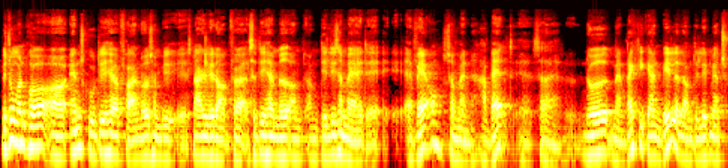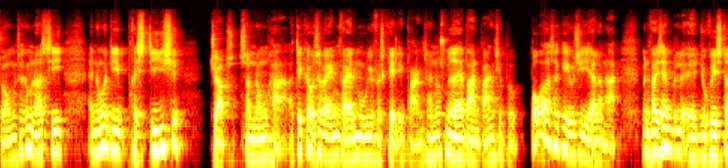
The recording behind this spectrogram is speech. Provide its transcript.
Hvis nu man prøver at anskue det her fra noget, som vi øh, snakkede lidt om før, altså det her med, om, om det ligesom er et øh, erhverv, som man har valgt, altså noget, man rigtig gerne vil, eller om det er lidt mere tvunget, så kan man også sige, at nogle af de prestige jobs, som nogen har. Og det kan jo så være inden for alle mulige forskellige brancher. Nu smider jeg bare en branche på bordet, så kan jeg jo sige ja eller nej. Men for eksempel øh, jurister,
